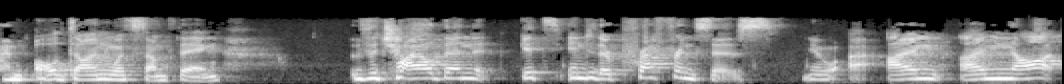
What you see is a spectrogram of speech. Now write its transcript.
I'm all done with something. The child then gets into their preferences. You know, I'm I'm not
